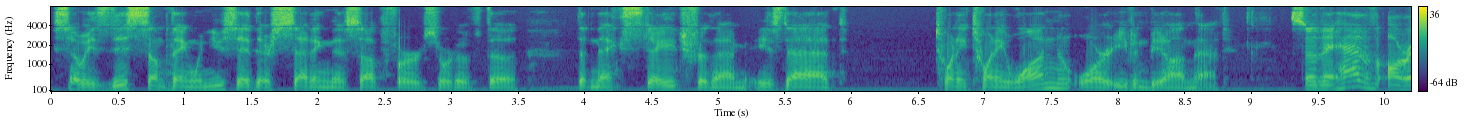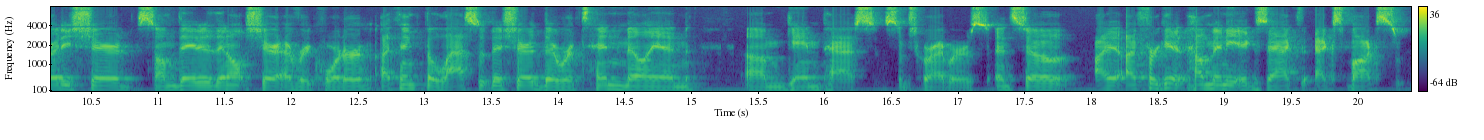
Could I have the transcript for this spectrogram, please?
So, is this something when you say they're setting this up for sort of the the next stage for them? Is that 2021 or even beyond that? So they have already shared some data. They don't share every quarter. I think the last that they shared, there were 10 million um, Game Pass subscribers. And so I, I, forget how many exact Xbox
